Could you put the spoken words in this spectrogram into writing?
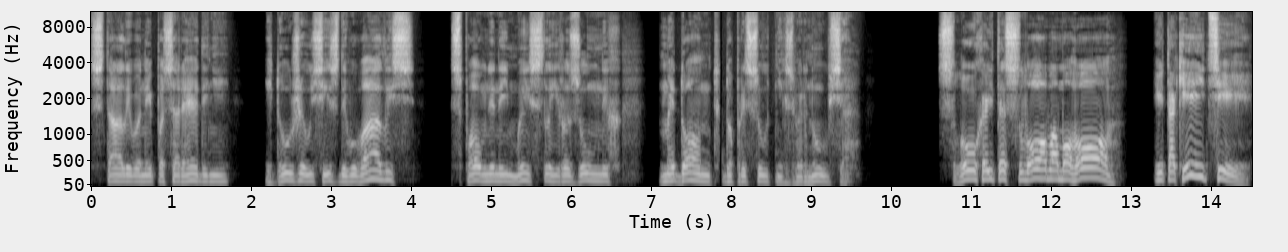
Стали вони посередині, і дуже усі здивувались, сповнений мислей розумних, Медонт до присутніх звернувся. Слухайте слова мого, і такійці,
